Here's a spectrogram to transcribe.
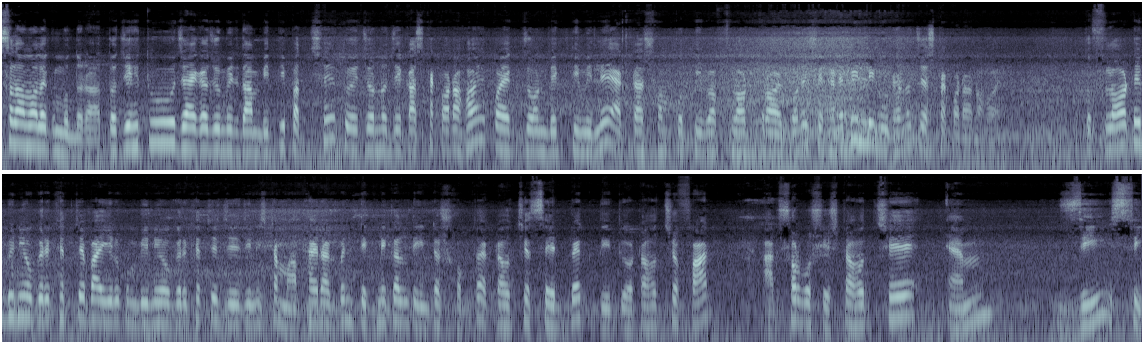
আসসালামু আলাইকুম বন্ধুরা। তো যেহেতু জায়গা জমির দাম বৃদ্ধি পাচ্ছে, তো এর জন্য যে কাজটা করা হয়, কয়েকজন ব্যক্তি মিলে একটা সম্পত্তি বা ফ্লট ক্রয় করে সেখানে বিল্ডিং উঠানোর চেষ্টা করানো হয়। তো ফ্লটে বিনিয়োগের ক্ষেত্রে বা এরকম বিনিয়োগের ক্ষেত্রে যে জিনিসটা মাথায় রাখবেন টেকনিক্যাল তিনটা শব্দ। একটা হচ্ছে সেটব্যাক দ্বিতীয়টা হচ্ছে ফার আর সর্বশেষটা হচ্ছে এম জি সি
